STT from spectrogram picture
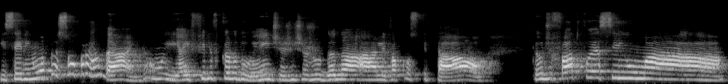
e sem nenhuma pessoa para ajudar. Então, e aí filho ficando doente, a gente ajudando a, levar para o hospital. Então, de fato, foi assim uma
